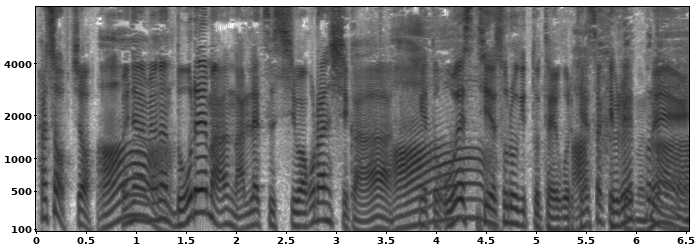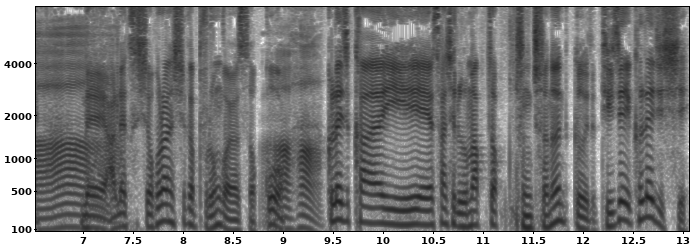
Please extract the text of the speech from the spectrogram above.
할 수 없죠. 아. 왜냐하면은 노래만 알렉스 씨와 호란 씨가 아. 이게 또 OST에 수록이 또 되고 이렇게 아, 했었기 그랬구나. 때문에 네 알렉스 씨, 호란 씨가 부른 거였었고 아하. 클래지콰이의 사실 음악적 중추는 그 DJ 클래지 씨,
